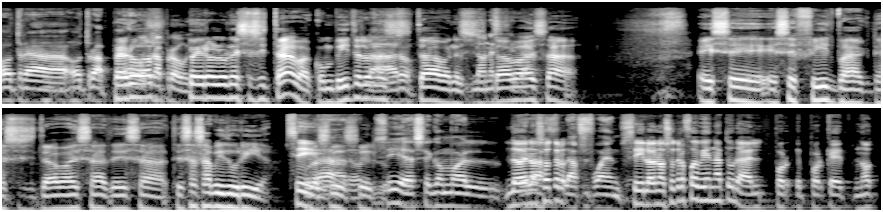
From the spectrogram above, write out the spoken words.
otra, otro approach. Pero, approach. pero lo necesitaba, Convite lo Claro. necesitaba, necesitaba, necesitaba. esa ese ese feedback, necesitaba esa de esa de esa sabiduría, Sí. por así Claro, decirlo. sí, ese como el, Lo de la, nosotros, la fuente. Sí, lo de nosotros fue bien natural por- porque no,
